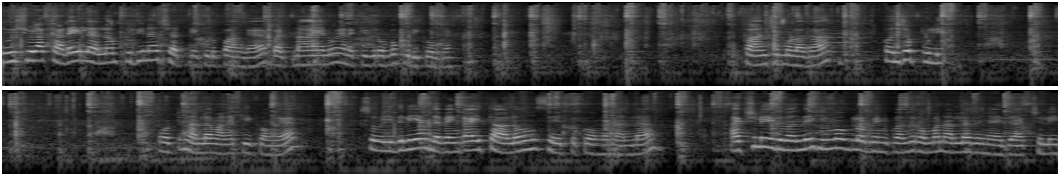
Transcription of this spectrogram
யூஸ்வலாக கடையிலெல்லாம் புதினா சட்னி கொடுப்பாங்க பட் நான் என்னவோ எனக்கு இது ரொம்ப பிடிக்குங்க. காஞ்ச மிளகா கொஞ்சம் புளி போட்டு நல்லா வணக்கிக்கோங்க. ஸோ இதுலேயே அந்த வெங்காயத்தாலும் சேர்த்துக்கோங்க நல்லா. ஆக்சுவலி இது வந்து ஹீமோக்ளோபினுக்கு வந்து ரொம்ப நல்லதுங்க இது ஆக்சுவலி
